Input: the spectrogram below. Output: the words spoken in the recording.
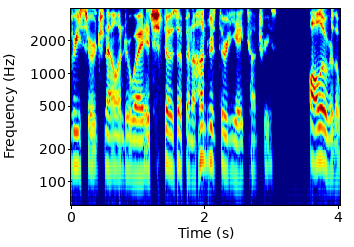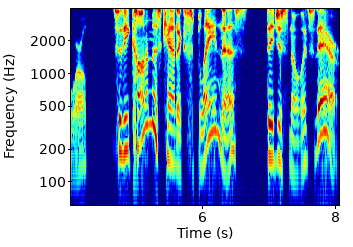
research now underway, it shows up in 138 countries all over the world. So the economists can't explain this, they just know it's there.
